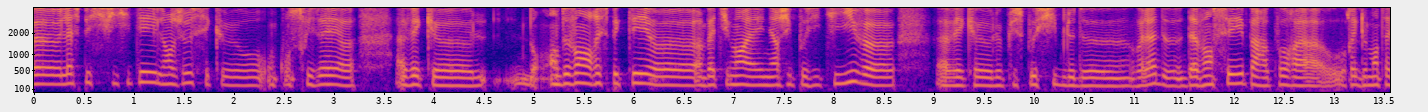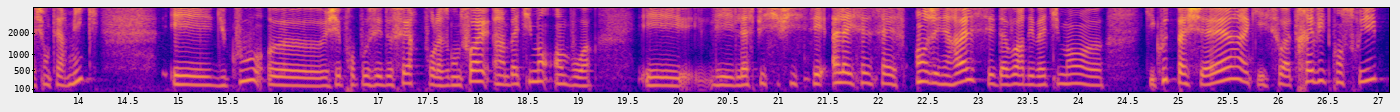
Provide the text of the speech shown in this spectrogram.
Euh, la spécificité, l'enjeu, c'est que on construisait euh, avec, euh, en devant respecter un bâtiment à énergie positive, avec le plus possible de voilà d'avancer par rapport à, aux réglementations thermiques. Et du coup, j'ai proposé de faire pour la seconde fois un bâtiment en bois. Et les, la spécificité à la SNCF en général, c'est d'avoir des bâtiments qui coûtent pas cher, qui soient très vite construits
